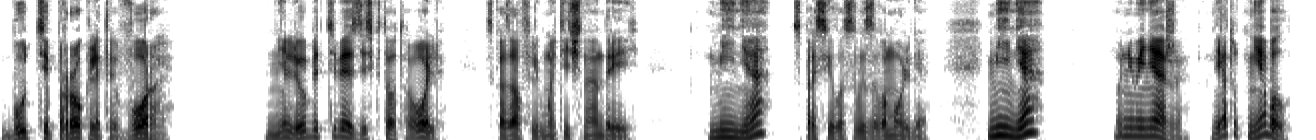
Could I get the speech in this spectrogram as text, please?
«Будьте прокляты, воры!» «Не любит тебя здесь кто-то, Оль», — сказал флегматично Андрей. «Меня?» — спросила с вызовом Ольга. «Меня?» «Ну не меня же. Я тут не был.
